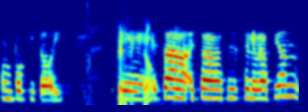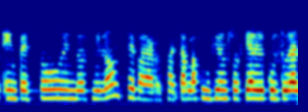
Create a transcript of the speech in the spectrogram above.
un poquito hoy. Eh, esta, esta celebración empezó en 2011 para resaltar la función social y cultural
